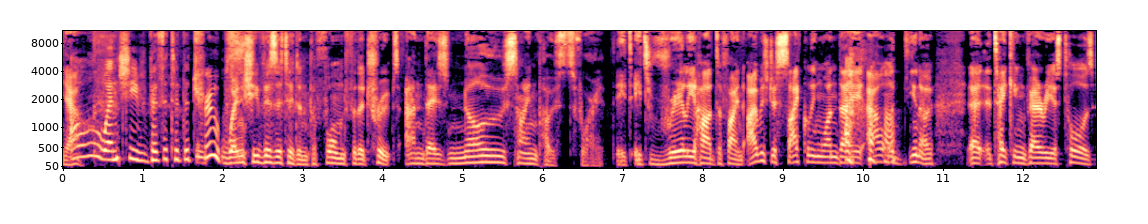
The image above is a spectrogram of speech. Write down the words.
Yeah. Oh, when she visited the troops. When she visited and performed for the troops, and there's no signposts for it. it it's really hard to find. I was just cycling one day out, you know, uh, taking various tours,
